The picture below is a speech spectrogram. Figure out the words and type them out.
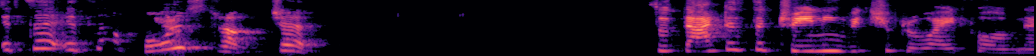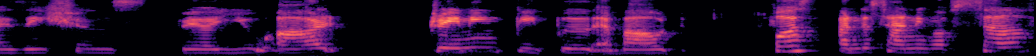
it's a it's a whole structure. So that is the training which you provide for organizations where you are training people about first understanding of self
